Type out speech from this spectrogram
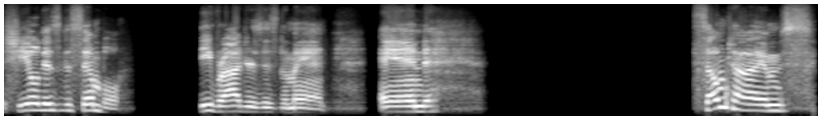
the shield is the symbol. Steve Rogers is the man, and sometimes,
